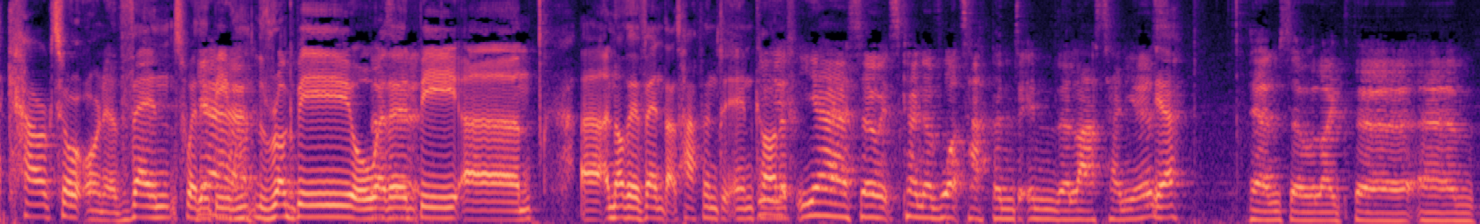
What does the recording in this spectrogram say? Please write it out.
a character or an event, whether Yeah. it be rugby or That's whether it, it. be um, uh, another event that's happened in Cardiff. Yeah, yeah, so it's kind of what's happened in the last 10 years. Yeah. Um, so like the um,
